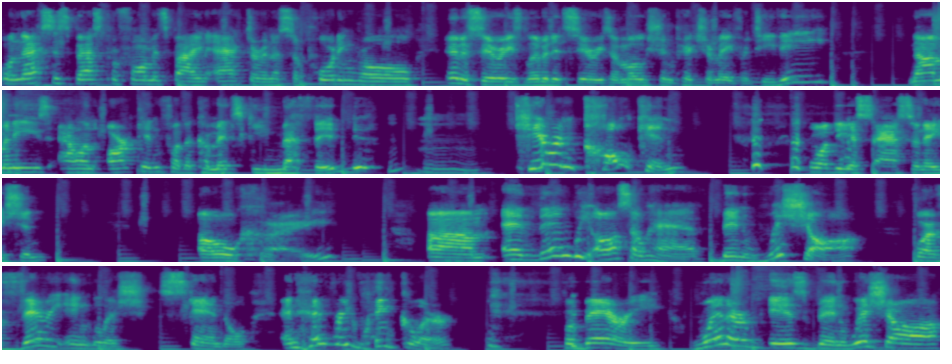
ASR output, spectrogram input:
well, next is best performance by an actor in a supporting role in a series, limited series, a motion picture made for TV. Nominees: Alan Arkin for The Kominsky Method, Mm. Kieran Culkin for The Assassination. Okay. Um, and then we also have Ben Whishaw for a very English scandal, and Henry Winkler for Barry. Winner is Ben Whishaw.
